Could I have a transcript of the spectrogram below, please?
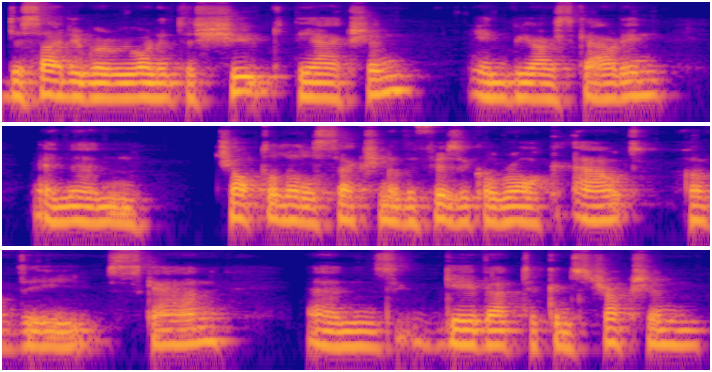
decided where we wanted to shoot the action in VR Scouting, and then chopped a little section of the physical rock out of the scan and gave that to construction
